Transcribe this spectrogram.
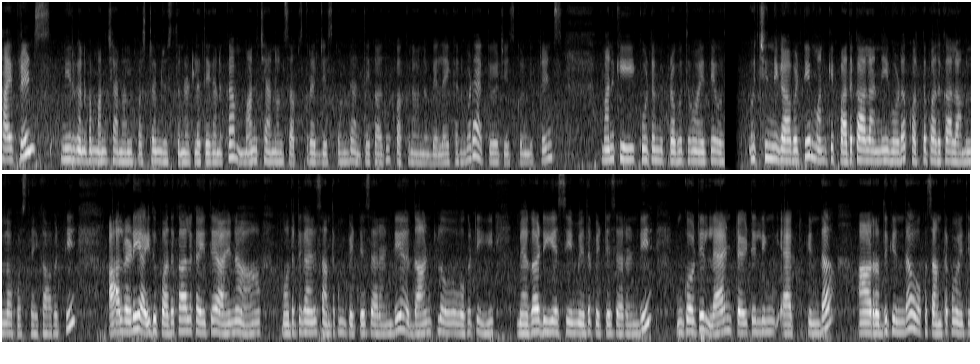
హాయ్ ఫ్రెండ్స్ మీరు కనుక మన ఛానల్ ఫస్ట్ టైం చూస్తున్నట్లయితే కనుక మన ఛానల్ సబ్స్క్రైబ్ చేసుకోండి. అంతేకాదు పక్కన ఉన్న బెల్ ఐకాన్ కూడా యాక్టివేట్ చేసుకోండి ఫ్రెండ్స్ మనకి కూటమి ప్రభుత్వం అయితే వచ్చింది కాబట్టి మనకి పథకాలన్నీ కూడా కొత్త పథకాలు అమల్లోకి వస్తాయి కాబట్టి ఆల్రెడీ ఐదు పథకాలకైతే ఆయన మొదటగానే సంతకం పెట్టేశారండి. దాంట్లో ఒకటి మెగా డిఎస్సి మీద పెట్టేశారండి. ఇంకోటి ల్యాండ్ టైటిలింగ్ యాక్ట్ కింద రద్దు కింద ఒక సంతకం అయితే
